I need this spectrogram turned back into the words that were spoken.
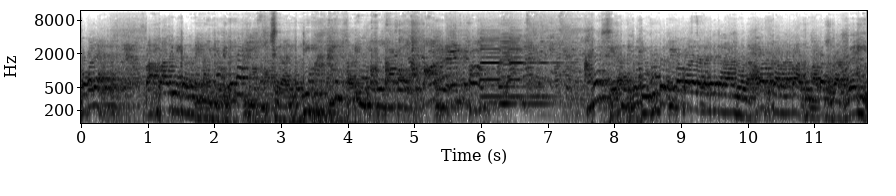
මොකද මම පාලනය කරන්නේ සේනාධිපති. හරි. අර සේනාධිපති උඩ බිම බලලා වැඩ කරන්න ඕන. අවස්ථාව ලබා දුන්න අවශ්‍යතාවක් වැඩි.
